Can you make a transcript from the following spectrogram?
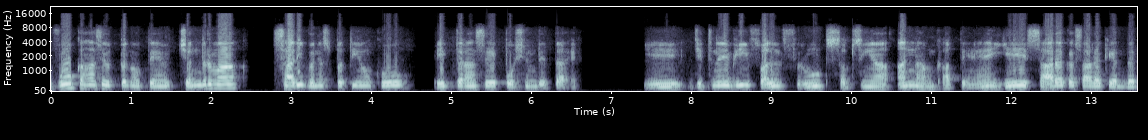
वो कहाँ से उत्पन्न होते हैं? चंद्रमा सारी वनस्पतियों को एक तरह से पोषण देता है। ये जितने भी फल फ्रूट सब्ज़ियाँ, अन्न हम खाते हैं, ये सारा का सारा के अंदर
